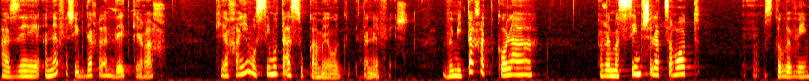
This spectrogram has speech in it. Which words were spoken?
אז uh, הנפש היא בדרך כלל די קרח, כי החיים עושים אותה עסוקה מאוד, את הנפש. ומתחת כל הרמסים של הצרות מסתובבים,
